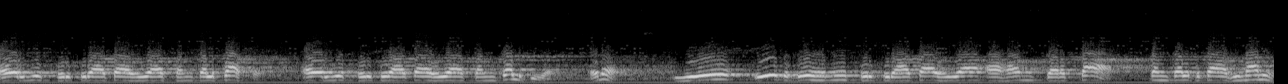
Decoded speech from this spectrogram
और ये फुरफुराता हुआ संकल्पक और ये फुरफुराता हुआ संकल्प है ना? ये एक देह में फुरफुराता हुआ अहम कर्ता संकल्प का अभिमानी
